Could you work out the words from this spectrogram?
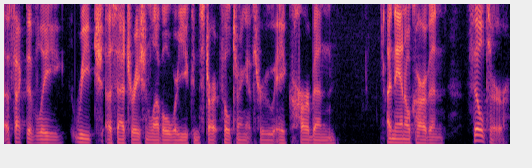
effectively reach a saturation level where you can start filtering it through a carbon, a nanocarbon filter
